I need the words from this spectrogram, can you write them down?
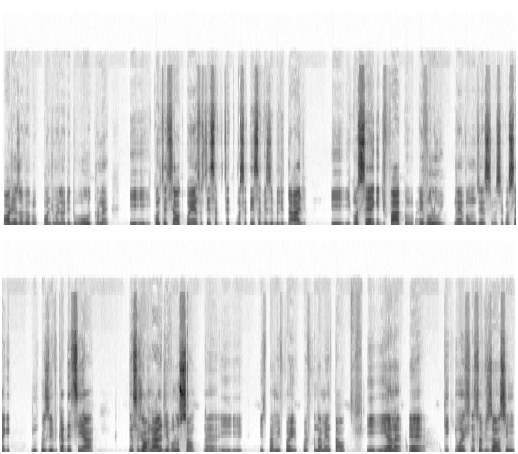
pode resolver o ponto de melhoria do outro, né? E, e quando você se autoconhece, você tem essa, você tem essa visibilidade e, e consegue de fato evoluir, né? Vamos dizer assim, você consegue inclusive, cadenciar nessa jornada de evolução, né? E, e isso para mim foi, foi fundamental. E, Ana, é, o que, que hoje, na sua visão, assim,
